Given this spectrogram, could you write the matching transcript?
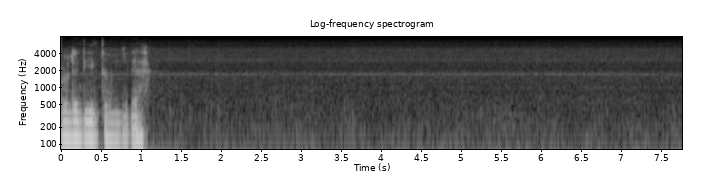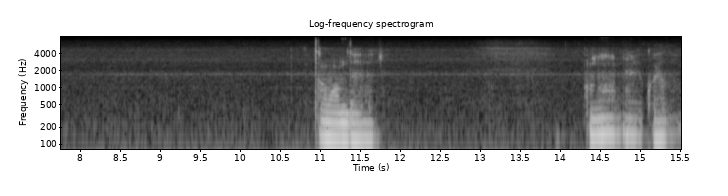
Böyle değil tabii ki de. Tamamdır. Onu nereye koyalım?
